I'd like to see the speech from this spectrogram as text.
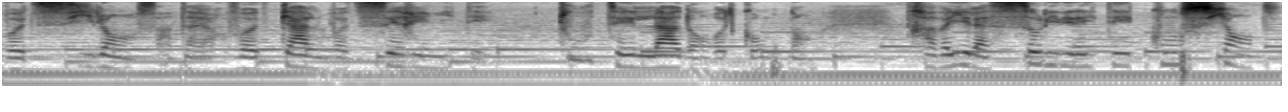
votre silence intérieur, votre calme, votre sérénité. Tout est là dans votre contenant. Travaillez la solidarité consciente,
